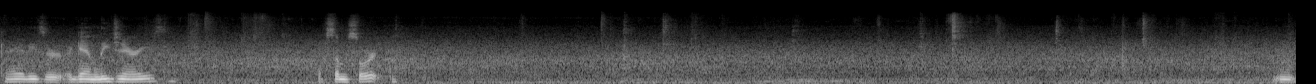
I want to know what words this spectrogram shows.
Okay, these are again legionaries of some sort. Mm.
